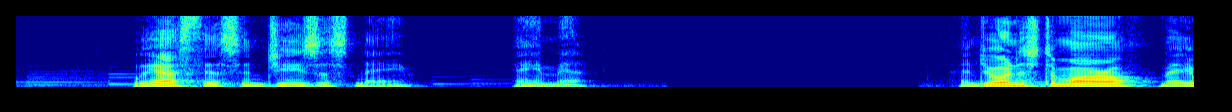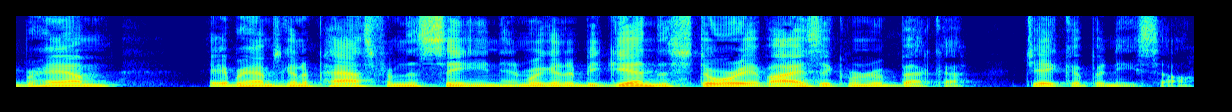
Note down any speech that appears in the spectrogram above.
We ask this in Jesus' name. Amen. And join us tomorrow. Abraham Abraham's going to pass from the scene, and we're going to begin the story of Isaac and Rebekah, Jacob and Esau.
